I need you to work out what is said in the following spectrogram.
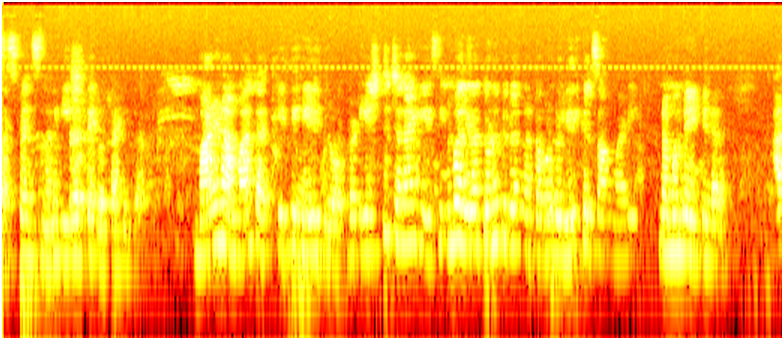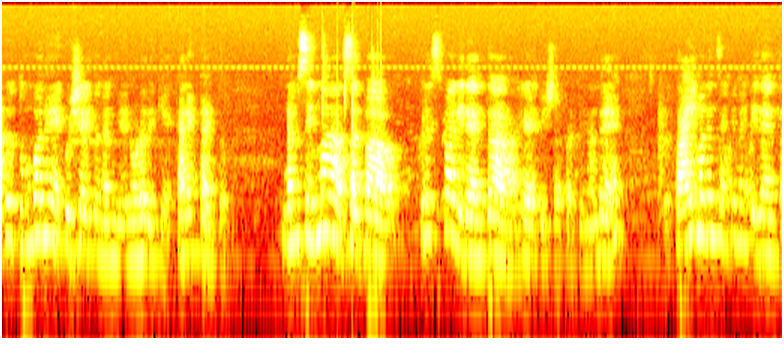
ಸಸ್ಪೆನ್ಸ್ ನನಗೆ ಇವತ್ತೇ ಗೊತ್ತಾಗಿದ್ದು. ಮಾಡೋಣ ಅಮ್ಮ ಅಂತ ಕೀರ್ತಿ ಹೇಳಿದ್ರು ಬಟ್ ಎಷ್ಟು ಚೆನ್ನಾಗಿ ಸಿನಿಮಾಲಿರೋ ತುಣುಕುಗಳನ್ನ ತಗೊಂಡು ಲಿರಿಕಲ್ ಸಾಂಗ್ ಮಾಡಿ ನಮ್ಮ ಮುಂದೆ ಇಟ್ಟಿದ್ದಾರೆ. ಅದು ತುಂಬಾನೇ ಖುಷಿ ಆಯ್ತು ನನಗೆ ನೋಡೋದಕ್ಕೆ ಕನೆಕ್ಟ್ ಆಯ್ತು. ನಮ್ಮ ಸಿನಿಮಾ ಸ್ವಲ್ಪ ಕ್ರಿಸ್ಪ್ ಆಗಿದೆ ಅಂತ ಹೇಳಕ್ ಇಷ್ಟಪಡ್ತೀನಿ. ಅಂದ್ರೆ ತಾಯಿ ಮಗನ್ ಸೆಂಟಿಮೆಂಟ್ ಇದೆ ಅಂತ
